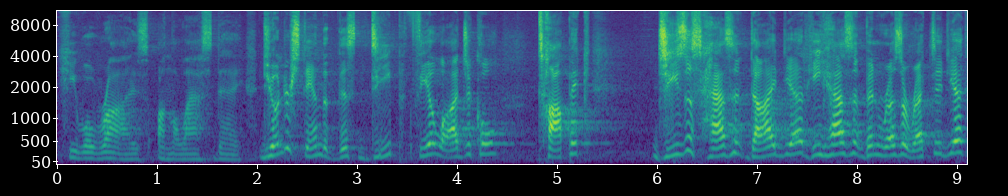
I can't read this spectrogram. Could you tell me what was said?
he will rise on the last day. Do you understand that this deep theological topic Jesus hasn't died yet. He hasn't been resurrected yet.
